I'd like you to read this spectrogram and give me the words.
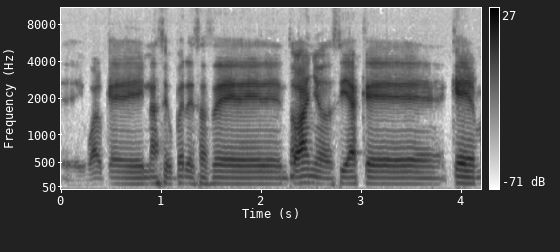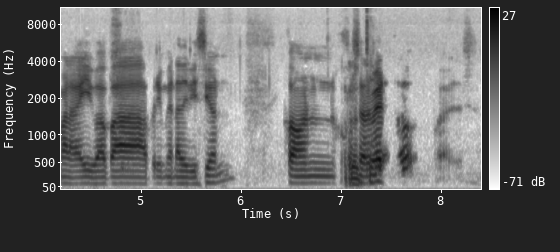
Eh, igual que Ignacio Pérez hace dos años decías que, que el Málaga iba para primera división con José Correcto. Alberto, pues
